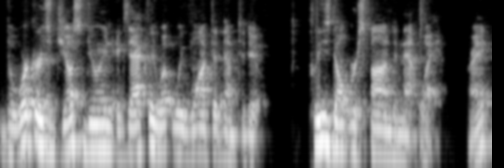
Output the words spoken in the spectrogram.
The worker's just doing exactly what we wanted them to do. Please don't respond in that way, right?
